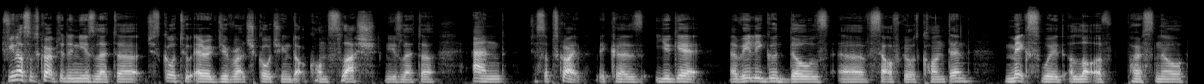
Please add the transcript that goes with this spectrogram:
if you're not subscribed to the newsletter, just go to ericjivrajcoaching.com slash newsletter and just subscribe because you get a really good dose of self-growth content mixed with a lot of personal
